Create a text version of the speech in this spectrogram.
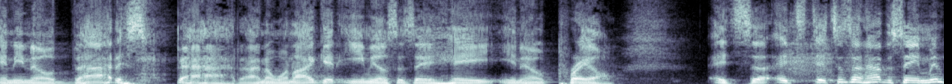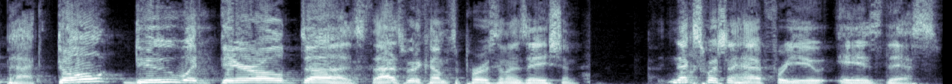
And you know that is bad. I know when I get emails that say, "Hey, you know, Praill," it's uh, it's it doesn't have the same impact. Don't do what Daryl does. That's when it comes to personalization. Next question I have for you is this:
